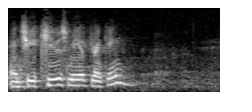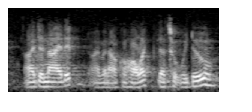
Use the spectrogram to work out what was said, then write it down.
and she accused me of drinking. I denied it. I'm an alcoholic. That's what we do.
